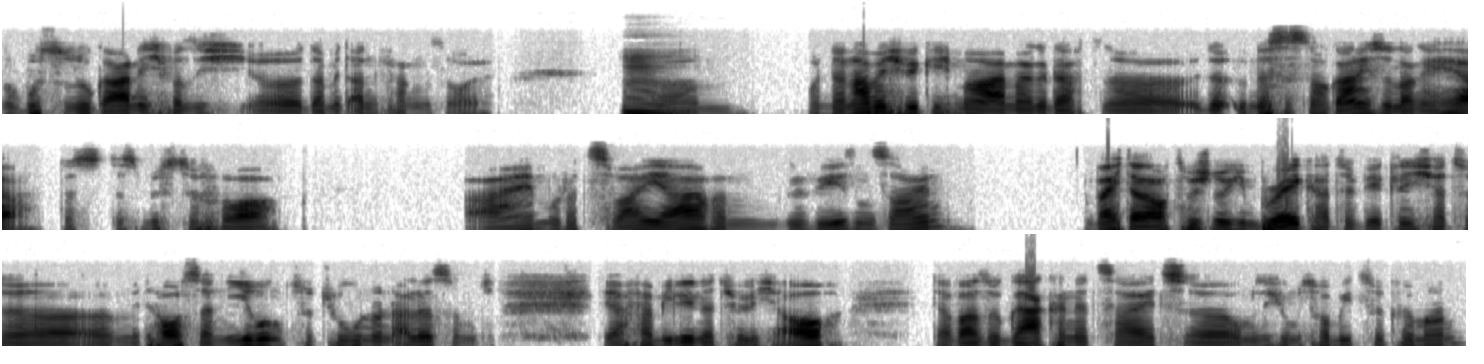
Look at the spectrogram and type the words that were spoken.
und wusste so gar nicht, was ich äh, damit anfangen soll. Mhm. Ähm, und dann habe ich wirklich mal einmal gedacht, na, das ist noch gar nicht so lange her. Das, das müsste vor einem oder zwei Jahren gewesen sein, weil ich dann auch zwischendurch einen Break hatte, wirklich. Ich hatte äh, mit Haussanierung zu tun und alles und ja, Familie natürlich auch. Da war so gar keine Zeit, äh, um sich ums Hobby zu kümmern.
